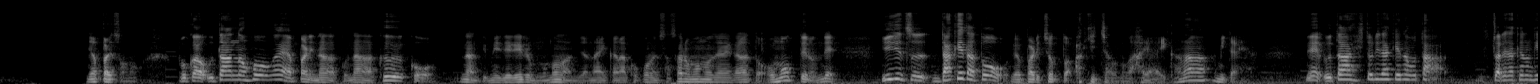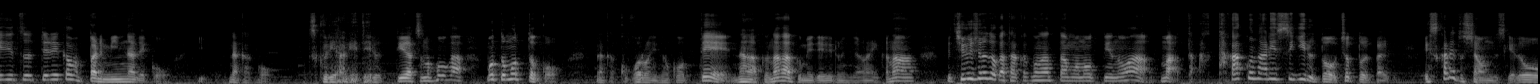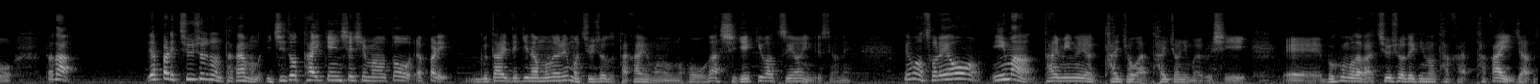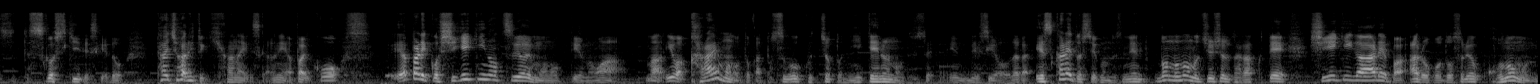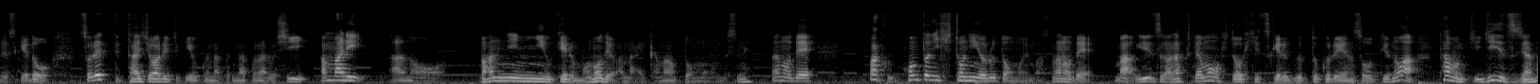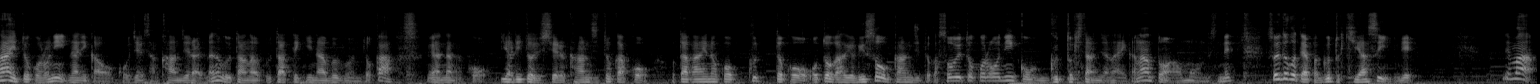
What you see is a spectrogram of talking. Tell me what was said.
やっぱりその僕は歌の方がやっぱり長く長くこうなんてめでれるものなんじゃないかな心に刺さるものじゃないかなと思ってるんで技術だけだとやっぱりちょっと飽きちゃうのが早いかなみたいな。で歌一人だけの歌一人だけの技術っていうよりかもやっぱりみんなでこうなんかこう作り上げてるっていうやつの方がもっともっとこうなんか心に残って長く長くめでれるんじゃないかなで抽象度が高くなったものっていうのはまあ高くなりすぎるとちょっとやっぱりエスカレートしちゃうんですけどただやっぱり抽象度の高いもの一度体験してしまうとやっぱり具体的なものよりも抽象度高いものの方が刺激は強いんですよね。でもそれを今タイミングによって体調が体調にもよるし、えー、僕もだから抽象的の高高いジャズってすごい好きですけど体調悪い時聞かないですからねやっぱりこうやっぱりこう刺激の強いものっていうのはまあ、要は辛いものとかとすごくちょっと似てるのですですよ。だからエスカレートしていくんですね。どんどんどんどん抽象度高くて刺激があればあるほどそれを好むんですけどそれって体調悪い時よくなくなるしあんまりあの万人に受けるものではないかなと思うんですね。なのでまあ、本当に人によると思います。なので、まあ、技術がなくても人を引きつけるグッとくる演奏っていうのは多分技術じゃないところに何かをこう J さん感じられたの歌の歌的な部分とかいやなんかこうやり取りしてる感じとかこうお互いのこうクッとこう音が寄り添う感じとかそういうところにこうグッときたんじゃないかなとは思うんですね。そういうところってやっぱグッときやすいんででま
